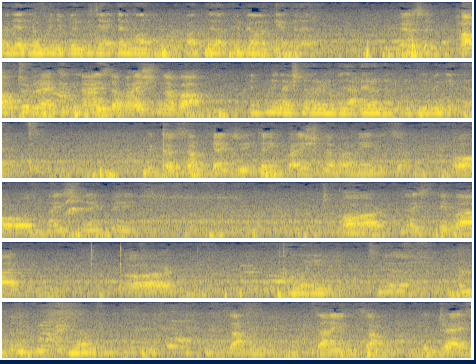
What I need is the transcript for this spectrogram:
ரத யாத்திரை முடிஞ்ச பிறகு சைத்தன்ய மாவட்டத்தை பார்த்து திருப்பி அவர் கேட்குறார் he asked, how to recognize a Vaishnava? எப்படி வைஷ்ணவர்கள் நம்ம அடையாளம் கண்டுபிடி திருப்பி கேட்குறார் Because sometimes we think Vaishnava means, oh, nice neck और इसके बाद और some time some the dress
